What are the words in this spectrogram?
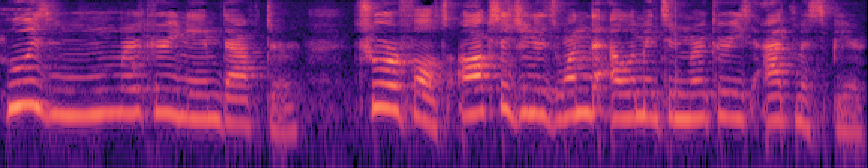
Who is Mercury named after? True or false? Oxygen is one of the elements in Mercury's atmosphere.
